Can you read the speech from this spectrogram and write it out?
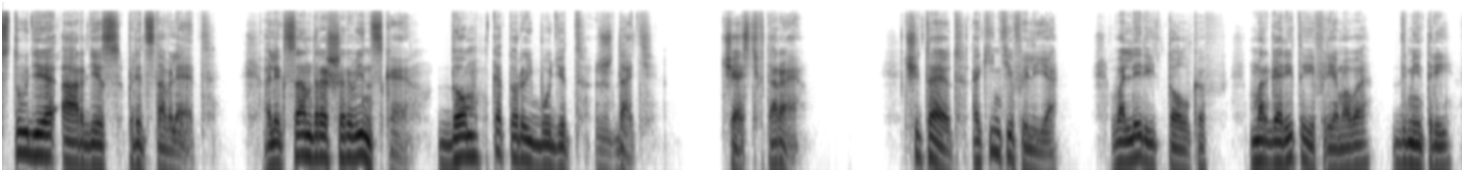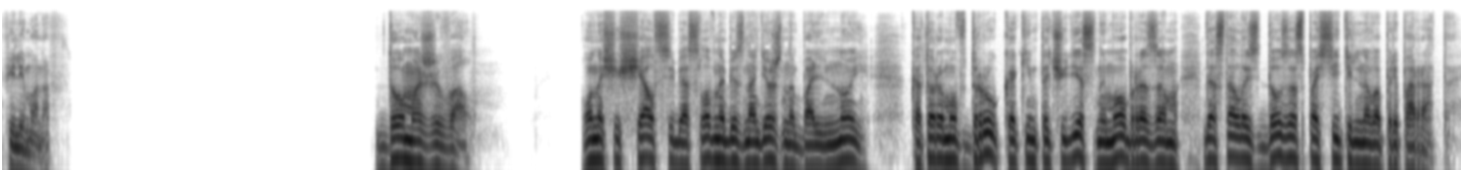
Студия «Ардис» представляет Александра Шервинская «Дом, который будет ждать». Часть вторая. Читают Акинтьев Илья, Валерий Толков, Маргарита Ефремова, Дмитрий Филимонов. Дом оживал. Он ощущал себя словно безнадежно больной, которому вдруг каким-то чудесным образом досталась доза спасительного препарата.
